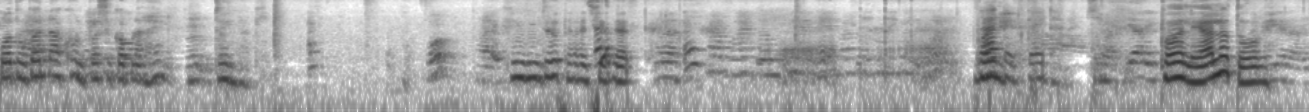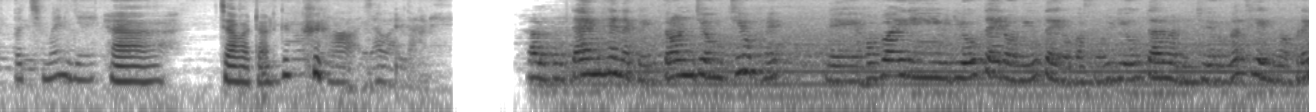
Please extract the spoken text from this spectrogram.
પોતું કરી નાખું ને પછી કપડાં હે ને, ધોઈ નાખી. જોતા હજી રાત રાત જ કાઢ્યા ભલે હાલો તો હવે. પછી મળી જાય. હા જવા ટાણ. કે હા જવા ટાણે. ટાઈમ હે ને કંઈક ત્રણ જેમ થયું હે ને હવાઈની વીડિયો ઉતાર્યો ને ઉતાર્યો પાછો વીડિયો ઉતારવાની જરૂર નથી એમ આપણે.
